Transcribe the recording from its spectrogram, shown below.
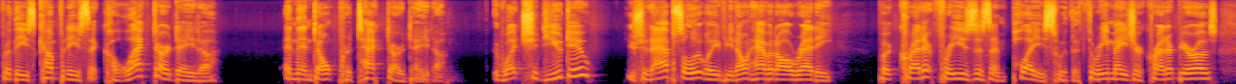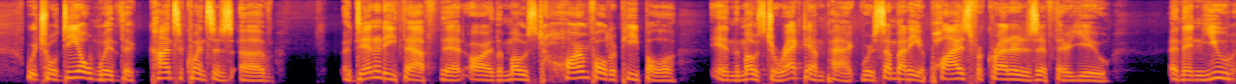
for these companies that collect our data and then don't protect our data. What should you do? You should absolutely, if you don't have it already, put credit freezes in place with the three major credit bureaus, which will deal with the consequences of identity theft that are the most harmful to people in the most direct impact, where somebody applies for credit as if they're you, and then you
